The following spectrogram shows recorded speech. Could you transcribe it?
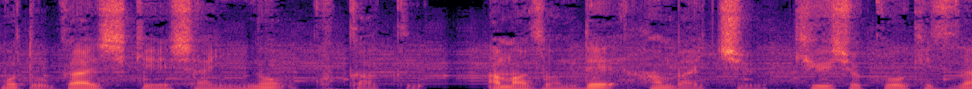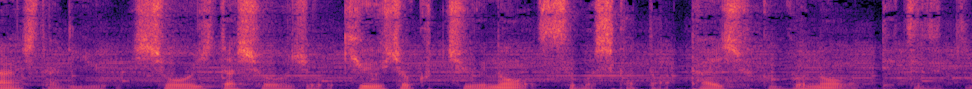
元外資系社員の告白。アマゾンで販売中。休職を決断した理由生じた症状。休職中の過ごし方。退職後の手続き。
